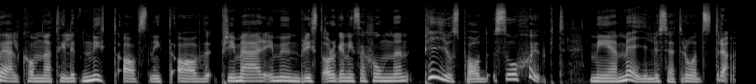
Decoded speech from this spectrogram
välkomna till ett nytt avsnitt av primär immunbristorganisationen Piospodd Så sjukt med mig, Lucette Rådström.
